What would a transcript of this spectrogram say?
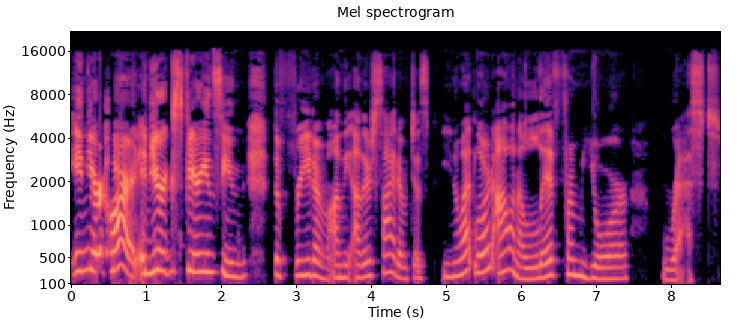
in your heart and you're experiencing the freedom on the other side of just, you know what, Lord, I want to live from your rest.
